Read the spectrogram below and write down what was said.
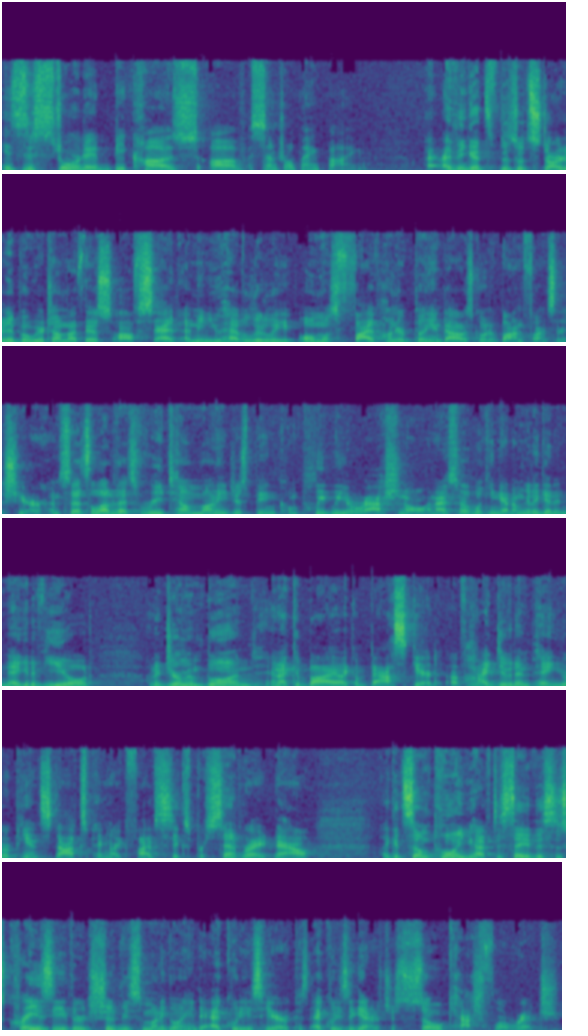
is distorted because of central bank buying? I think it's, that's what started it, but we were talking about this offset. I mean, you have literally almost $500 billion going to bond funds this year. And so that's a lot of that's retail money just being completely irrational. And I start looking at, I'm going to get a negative yield on a German Bund, and I could buy like a basket of hmm. high dividend paying European stocks paying like 5 6% right now. Like at some point, you have to say, this is crazy. There should be some money going into equities here because equities, again, are just so cash flow rich.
